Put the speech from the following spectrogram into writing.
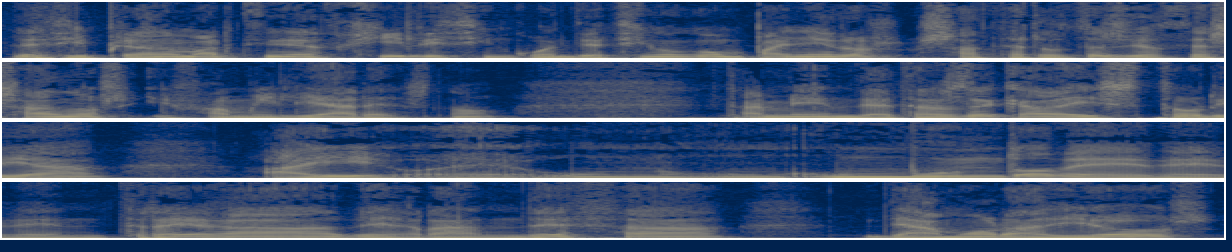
de Cipriano Martínez Gil y 55 compañeros sacerdotes diocesanos y familiares. ¿no? También detrás de cada historia hay eh, un, mundo de, entrega, de grandeza, de amor a Dios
